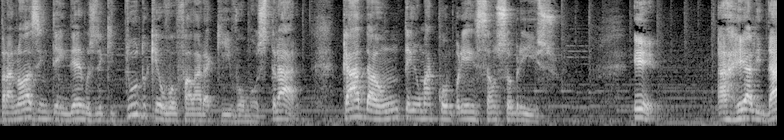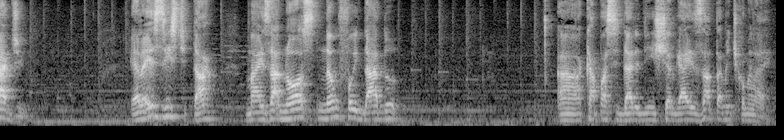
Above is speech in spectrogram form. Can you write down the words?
para nós entendermos de que tudo que eu vou falar aqui e vou mostrar, cada um tem uma compreensão sobre isso. E a realidade ela existe, tá? Mas a nós não foi dado a capacidade de enxergar exatamente como ela é.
